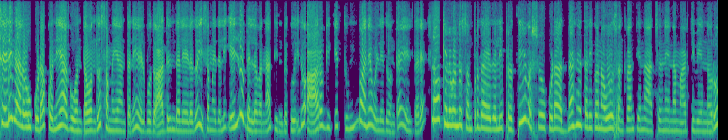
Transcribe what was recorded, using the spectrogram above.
ಚಳಿಗಾಲವು ಕೂಡ ಕೊನೆಯಾಗುವಂತ ಒಂದು ಸಮಯ ಅಂತಾನೆ ಹೇಳ್ಬೋದು. ಆದ್ರಿಂದಲೇ ಹೇಳೋದು ಈ ಸಮಯದಲ್ಲಿ ಎಳ್ಳು ಬೆಲ್ಲವನ್ನ ತಿನ್ಬೇಕು. ಇದು ಆರೋಗ್ಯಕ್ಕೆ ತುಂಬಾನೇ ಒಳ್ಳೇದು ಅಂತ ಹೇಳ್ತಾರೆ. ನಾವು ಕೆಲವೊಂದು ಸಂಪ್ರದಾಯದಲ್ಲಿ ಪ್ರತಿ ವರ್ಷವೂ ಕೂಡ ಹದಿನಾಲ್ಕನೇ ತಾರೀಕು ನಾವು ಸಂಕ್ರಾಂತಿಯನ್ನ ಆಚರಣೆಯನ್ನ ಮಾಡ್ತೀವಿ ಅನ್ನೋರು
